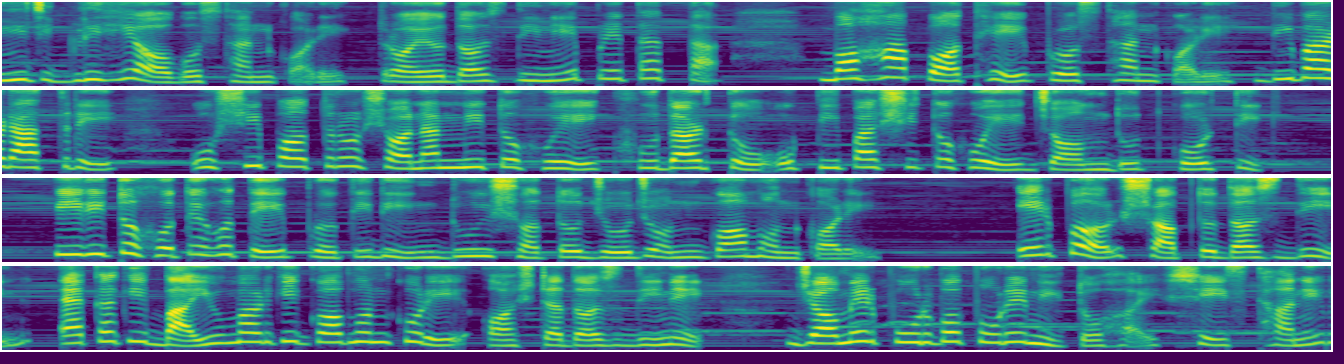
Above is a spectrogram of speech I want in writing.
নিজ গৃহে অবস্থান করে। ত্রয়োদশ দিনে প্রেতাত্মা মহাপথে প্রস্থান করে। দিবারাত্রে অশিপত্র সনান্বিত হয়ে ক্ষুধার্ত ও পিপাসিত হয়ে যমদূত কর্তৃক পীড়িত হতে হতে প্রতিদিন দুই শত যোজন গমন করে। এরপর সপ্তদশ দিন একাকী বায়ুমার্গে গমন করে অষ্টাদশ দিনে যমের পূর্ব পরে নিত হয়। সেই স্থানে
